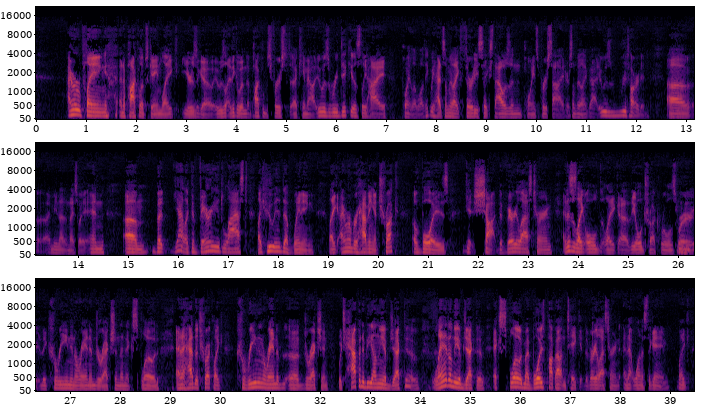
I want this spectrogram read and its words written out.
I remember playing an apocalypse game like years ago. It was I think when Apocalypse first uh, came out, it was ridiculously high point level. I think we had something like 36,000 points per side or something like that. It was retarded. Uh, I mean that in a nice way. And um, but yeah, like the very last, like who ended up winning? Like I remember having a truck of boys get shot the very last turn, and this is like old, like uh, the old truck rules where they careen in a random direction, then explode. And I had the truck like careen in a random uh, direction, which happened to be on the objective, land on the objective, explode. My boys pop out and take it the very last turn, and that won us the game. Like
